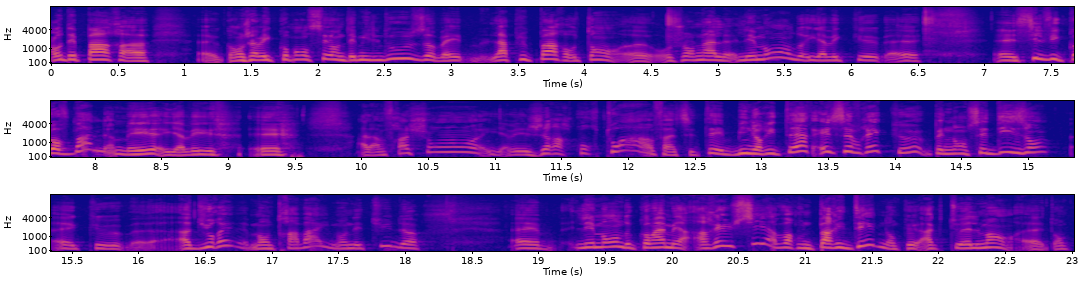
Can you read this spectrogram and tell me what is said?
au départ, euh, euh, quand j'avais commencé en 2012, ben, la plupart, autant euh, au journal Les Mondes, il y avait que Sylvie Kaufmann, mais il y avait Alain Frachon, il y avait Gérard Courtois, enfin c'était minoritaire. Et c'est vrai que pendant ces dix ans que a duré mon travail, mon étude, les mondes quand même a réussi à avoir une parité. Donc actuellement, donc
